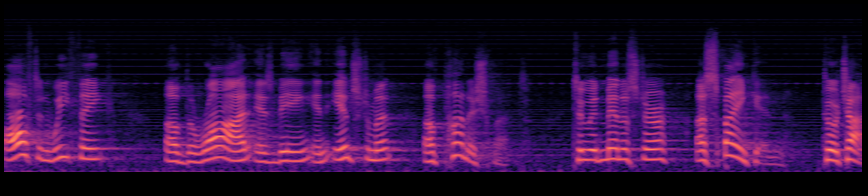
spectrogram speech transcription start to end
often we think of the rod as being an instrument of punishment to administer a spanking to a child.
